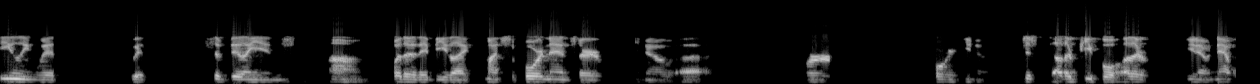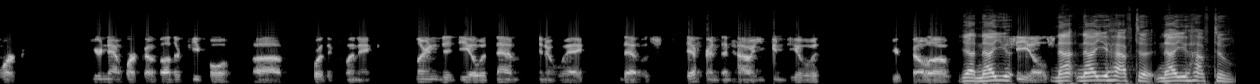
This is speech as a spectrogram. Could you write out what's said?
dealing with with civilians, um, whether they be like my subordinates or you know, uh, or or you know just other people, other you know network, your network of other people uh, for the clinic, learning to deal with them in a way that was different than how you can deal with your fellow. Yeah, now you SEALs. now now you have to now you have to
